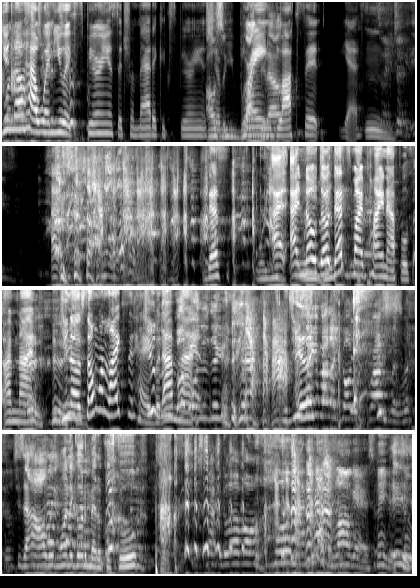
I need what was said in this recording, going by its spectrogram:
you know how when you experience a traumatic experience, Oh, your so you blocked brain it out? blocks it. Yes. I- that's. I, I know though that's my pineapples. I'm not. You know, if someone likes it, hey, but I'm not. Did you think about like going through the process? Like, what the? She said, I always wanted to go to medical school. Snap the glove on. Oh my god, some long ass fingers too.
